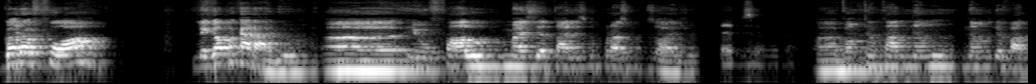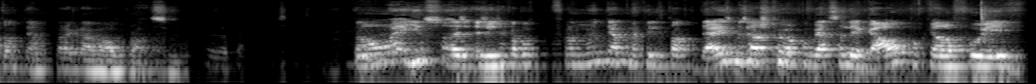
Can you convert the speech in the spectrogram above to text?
God of War Legal pra caralho. Uh, eu falo com mais detalhes no próximo episódio. Deve ser legal. Uh, vamos tentar não, não levar tanto tempo pra gravar o próximo. Então é isso. A, a gente acabou ficando muito tempo naquele top 10, mas eu acho que foi uma conversa legal, porque ela foi.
